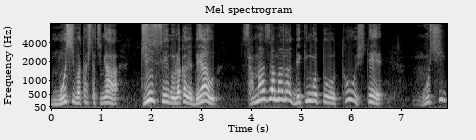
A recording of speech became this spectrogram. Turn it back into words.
もし私たちが人生の中で出会うさまざまな出来事を通してもし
